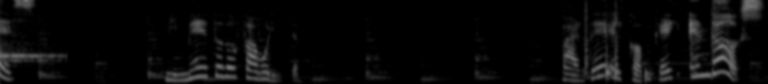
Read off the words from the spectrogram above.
3. Mi método favorito. Parte el cupcake en dos.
